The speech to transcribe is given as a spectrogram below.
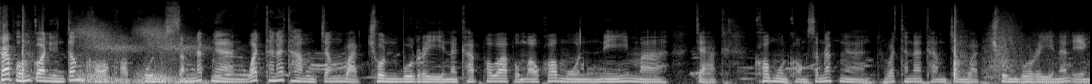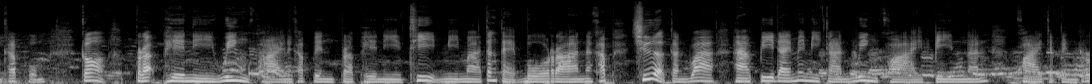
ครับผมก่อนอื่นต้องขอขอบคุณสำนักงานวัฒนธรรมจังหวัดชนบุรีนะครับ เพราะว่าผมเอาข้อมูลนี้มาจากข้อมูลของสำนักงานวัฒนธรรมจังหวัดชนบุรีนั่นเองครับผมก็ประเพณีวิ่งควายนะครับเป็นประเพณีที่มีมาตั้งแต่โบราณนะครับ เชื่อกันว่าหากปีใดไม่มีการวิ่งควายปีนั้น ควายจะเป็นโร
